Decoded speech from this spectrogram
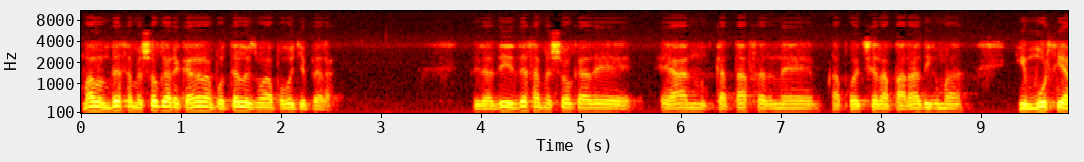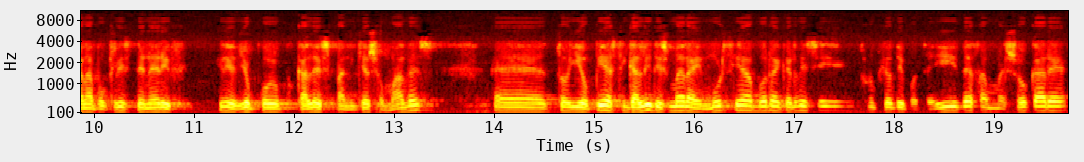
μάλλον δεν θα με σώκαρε κανένα αποτέλεσμα από εδώ και πέρα. Δηλαδή δεν θα με σώκαρε εάν κατάφερνε, να πω έτσι ένα παράδειγμα, η Μούρθια να αποκλείσει την Ερήφη. Είναι δύο πολύ καλές ισπανικές ομάδες, ε, το, η οποία στην καλή της μέρα η Μούρθια μπορεί να κερδίσει τον οποιοδήποτε. Ή δεν θα με σώκαρε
